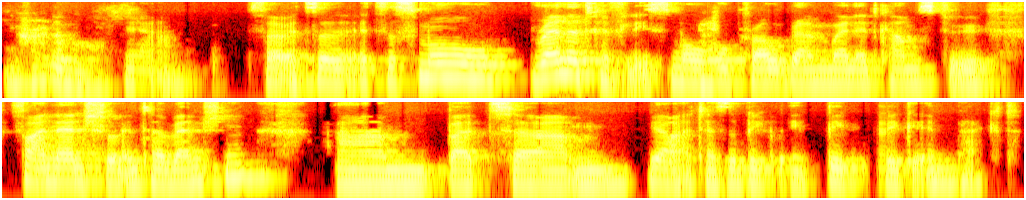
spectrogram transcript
incredible. Yeah. So it's a it's a small, relatively small program when it comes to financial intervention, um, but um, yeah, it has a big, big, big impact.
